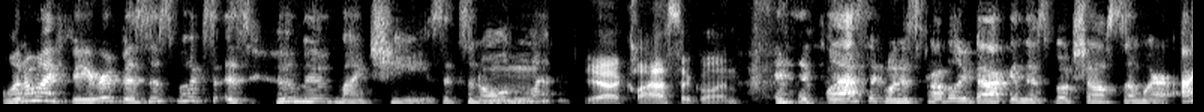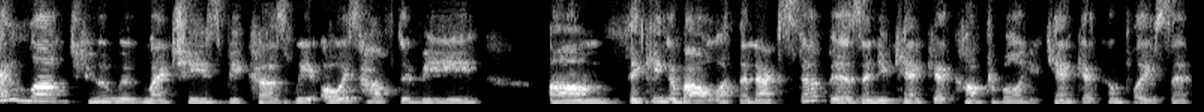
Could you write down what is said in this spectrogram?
one of my favorite business books is Who Moved My Cheese. It's an old mm, one. Yeah, classic one. it's a classic one. It's probably back in this bookshelf somewhere. I loved Who Moved My Cheese because we always have to be um, thinking about what the next step is and you can't get comfortable and you can't get complacent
